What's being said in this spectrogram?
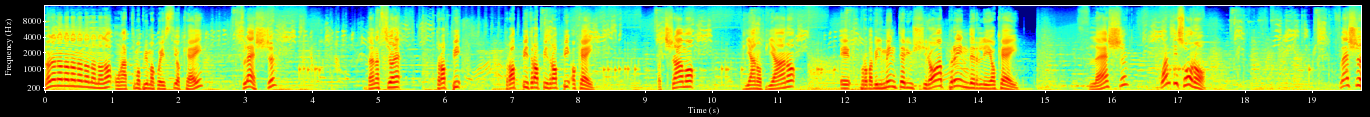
No, no, no, no, no, no, no, no, no. Un attimo prima questi, ok. Flash. Dannazione. Troppi. Troppi, troppi, troppi. Ok. Facciamo piano piano. E probabilmente riuscirò a prenderli, ok. Flash. Quanti sono? Flash.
